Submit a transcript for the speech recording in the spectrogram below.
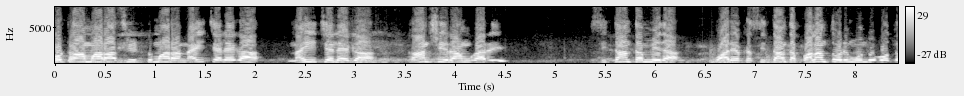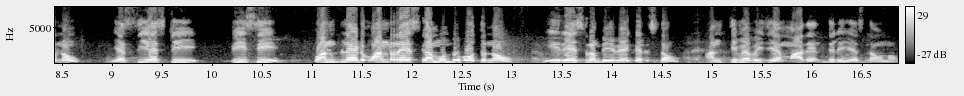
ఓట్ హమారా సీట్ తుమారా నై చలేగా నై చలేగా. కాన్షీరామ్ గారి సిద్ధాంతం మీద వారి యొక్క సిద్ధాంత బలంతో ముందు పోతున్నాం. SC ST BC one blood one రేస్గా ముందు పోతున్నాం. ఈ రేస్లో మేమే గెలుస్తాం. అంతిమ విజయం మాదే అని తెలియజేస్తా ఉన్నాం.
